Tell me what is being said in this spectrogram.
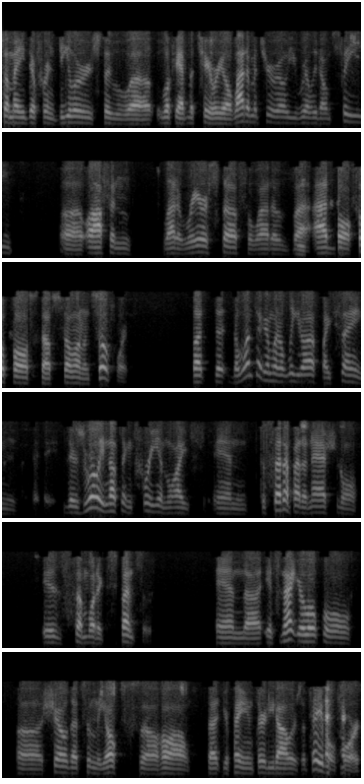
so many different dealers to uh, look at material. A lot of material you really don't see uh, often. A lot of rare stuff, a lot of uh, oddball football stuff, so on and so forth. But the the one thing I'm going to lead off by saying, there's really nothing free in life, and to set up at a national is somewhat expensive. And uh, it's not your local uh, show that's in the Oaks uh, Hall that you're paying thirty dollars a table for.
